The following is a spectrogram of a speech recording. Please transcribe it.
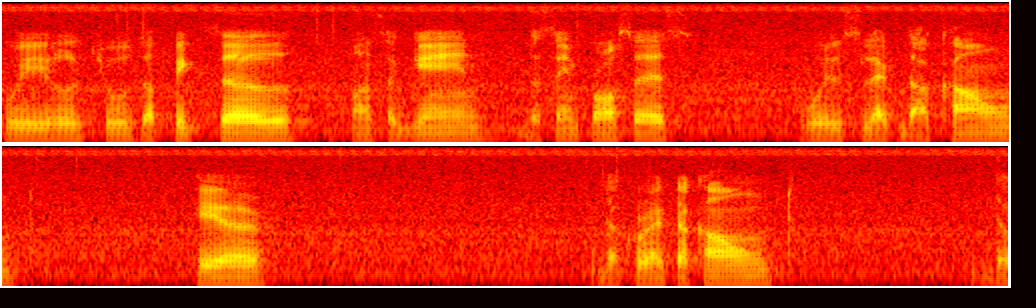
we'll choose the pixel once again the same process. We'll select the account here the correct account the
